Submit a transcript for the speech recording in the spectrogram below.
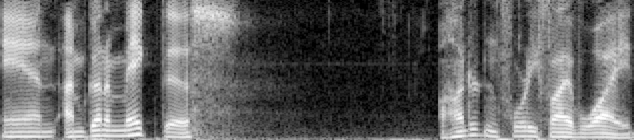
and I'm going to make this 145 wide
